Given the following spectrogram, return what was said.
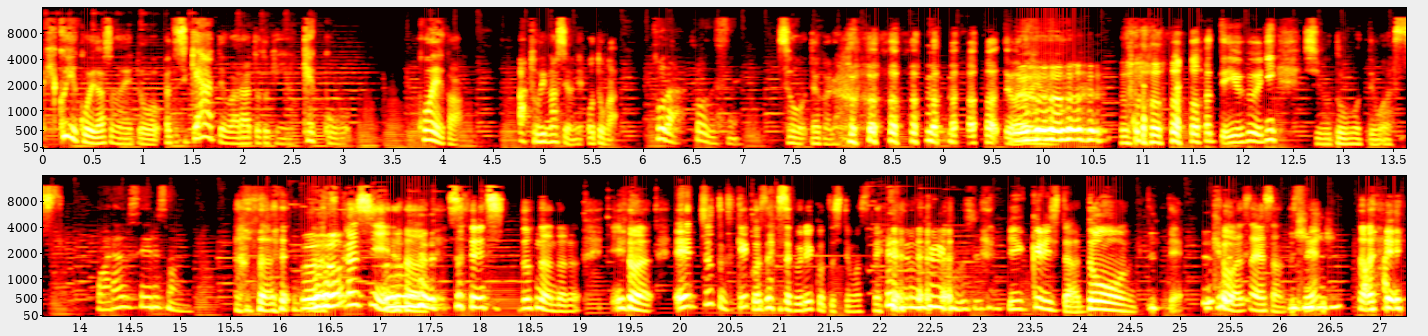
低い声出さないと、私ギャーって笑った時に結構声があ飛びますよね、音が。そうだそうですねそう、だから、って笑うようにっていう風にしようと思ってます。笑うセールスマン懐かしいな。それ、どうなんだろう。今、え、ちょっと結構さやさん古いことしてますね。びっくりした。ドーンって言って。今日はさやさんですね。ははいい。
